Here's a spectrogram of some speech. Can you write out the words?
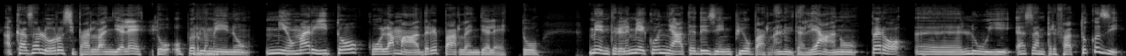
a casa loro si parla in dialetto, o perlomeno mio marito con la madre parla in dialetto. Mentre le mie cognate, ad esempio, parlano italiano, però eh, lui ha sempre fatto così.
